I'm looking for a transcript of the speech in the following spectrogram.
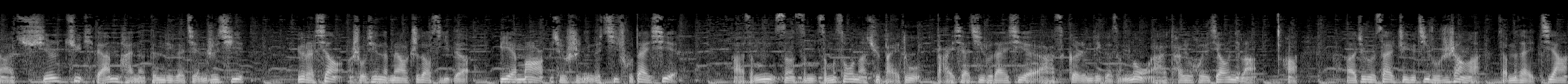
啊，其实具体的安排呢，跟这个减脂期有点像。首先，咱们要知道自己的 BMR，就是你的基础代谢。啊，怎么怎怎么怎么搜呢？去百度打一下基础代谢啊，个人这个怎么弄啊，他就会教你了。啊，啊，就是在这个基础之上啊，咱们再加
